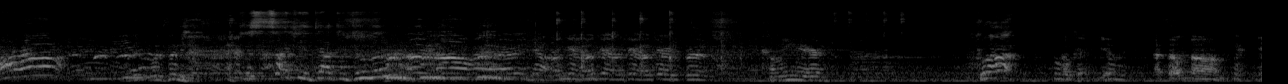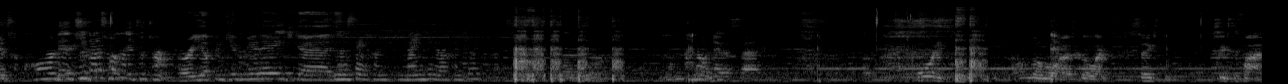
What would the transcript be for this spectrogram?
Ah! What's in there? Just touch it, Dr. Dolittle. Okay, okay, okay, okay. Come here. Come on. Okay, yeah. I felt, um, it's hard. It's a, gotta it's a turtle. Hurry up and give me an age, guys. You want to say 90 or 100? I don't know, that. 40. A little more. Let's go like 60. 65.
